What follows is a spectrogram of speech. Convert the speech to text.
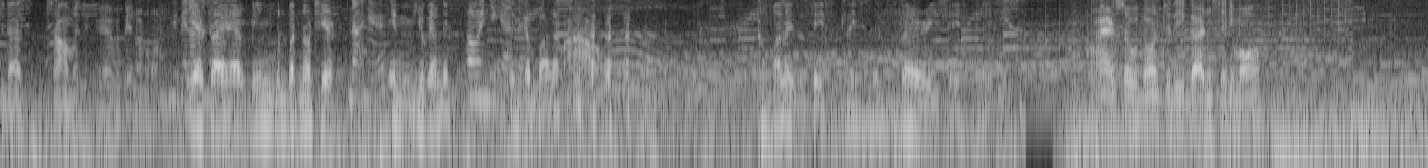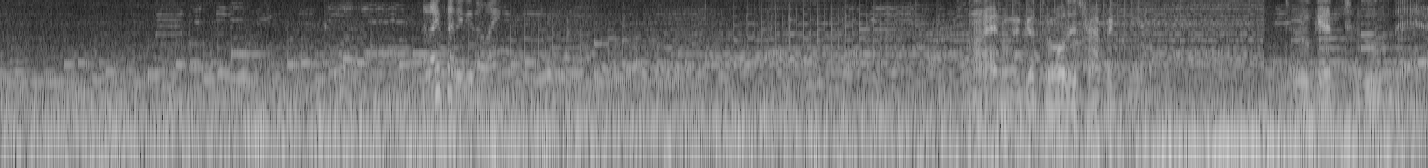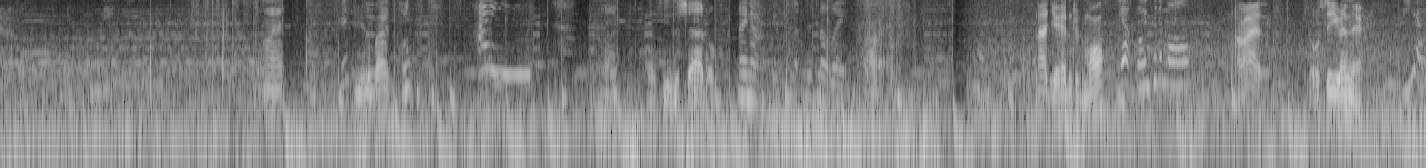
You does ask Salman if you've ever been on one. Have you been Yes, on I a have been, but- but not here. Not here. In Uganda, Oh, in Uganda. in Kampala. Wow. Kampala is a safe place, a very safe place. All right, so we're going to the Garden City Mall. I like how they do the lights. It's pretty. All right, we're gonna get through all this traffic to get to there. All right. You in the back? Oh. Hi. Uh, all right. Let's use the shadow. I know. It's no, there's no light. All right. Nat, you're heading to the mall? Yep, going to the mall. All right. So we'll see you in there. See ya.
